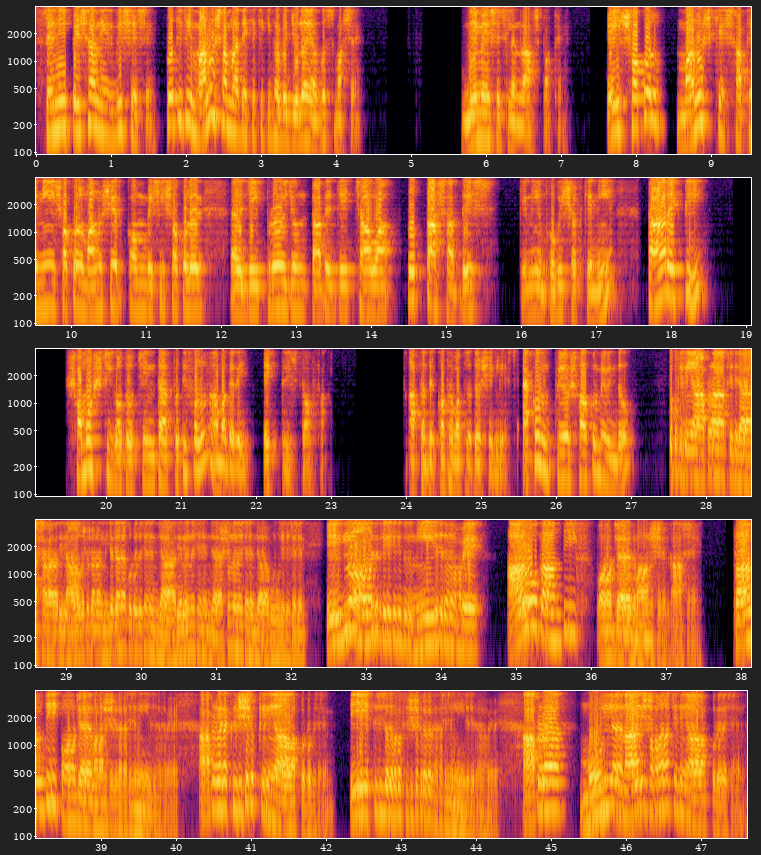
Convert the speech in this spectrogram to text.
শ্রেণি পেশা নির্বিশেষে প্রতিটি মানুষ আমরা দেখেছি কীভাবে জুলাই আগস্ট মাসে নেমে এসেছিলেন রাজপথে। এই সকল মানুষকে সাথে নিয়ে সকল মানুষের কম বেশি সকলের যেই প্রয়োজন, তাদের যে চাওয়া, প্রত্যাশা দেশকে নিয়ে, ভবিষ্যৎকে নিয়ে, তার একটি সমষ্টিগত চিন্তার প্রতিফলন আমাদের এই একত্রিশ দফা। আপনাদের কথাবার্তাতেও সেগুলি আসছে। এখন প্রিয় সহকর্মীবৃন্দ যা আলোচনা যা যা শুনেছেন, যা এইগুলো আমাদেরকে কিন্তু নিয়ে যেতে হবে আরও প্রান্তিক পর্যায়ের মানুষের কাছে। প্রান্তিক পর্যায়ের মানুষের কাছে নিয়ে যেতে হবে। আপনারা কৃষককে নিয়ে আলাপ করেছেন। এই একত্রিশ দফা কৃষকের কাছে নিয়ে যেতে হবে। আপনারা মহিলা, নারী সমাজকে নিয়ে আলাপ করেছেন।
